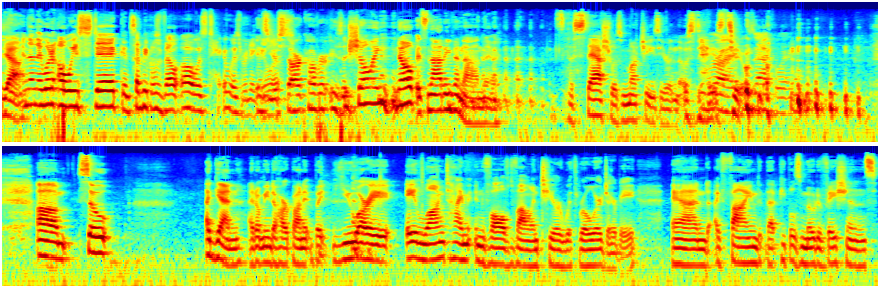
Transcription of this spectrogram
Yeah. And then they wouldn't always stick, and some people's vel- oh, it was ter- it was ridiculous. Is your star cover? Is it showing? nope, it's not even on there. The stash was much easier in those days right? too. Exactly. Um, so again, I don't mean to harp on it, but you are a, a longtime involved volunteer with roller derby. And I find that people's motivations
